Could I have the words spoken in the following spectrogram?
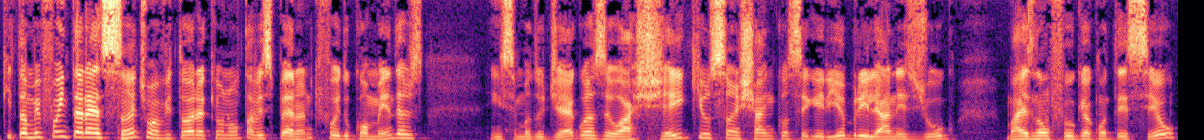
que também foi interessante, uma vitória que eu não estava esperando, que foi do Commanders em cima do Jaguars. Eu achei que o Sunshine conseguiria brilhar nesse jogo, mas não foi o que aconteceu.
